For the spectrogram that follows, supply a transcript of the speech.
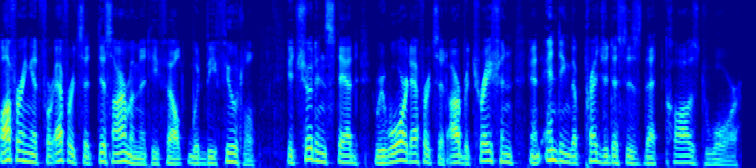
Offering it for efforts at disarmament, he felt, would be futile. It should instead reward efforts at arbitration and ending the prejudices that caused war.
